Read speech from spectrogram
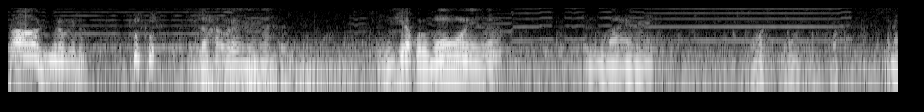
Oh, nyerong gitu. Gila orang yang mata. Tinggal sila nggak enak. Mus, mus, sok. Mana.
